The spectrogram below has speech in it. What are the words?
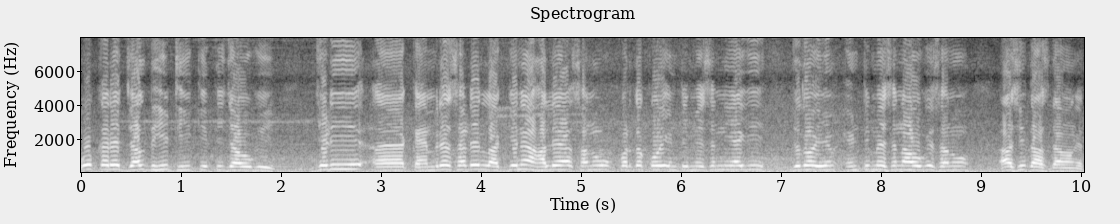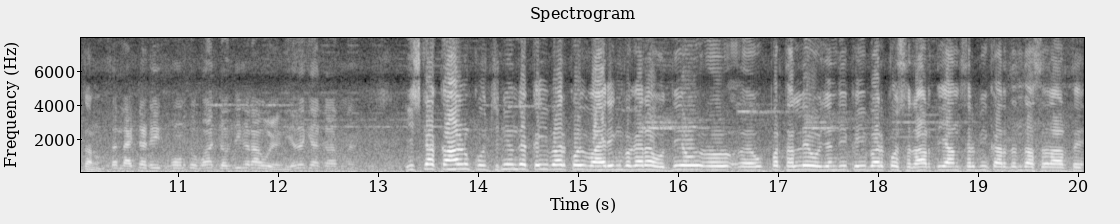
ਉਹ ਕਰੇ ਜਲਦ ਹੀ ਠੀਕ ਕੀਤੀ ਜਾਊਗੀ ਜਿਹੜੀ ਅ, ਕੈਮਰੇ ਸਾਡੇ ਲੱਗੇ ਨੇ ਹਾਲੇ ਸਾਨੂੰ ਉੱਪਰ ਤੋਂ ਕੋਈ ਇੰਟੀਮੇਸ਼ਨ ਨਹੀਂ ਆਏਗੀ ਜਦੋਂ ਇੰਟੀਮੇਸ਼ਨ ਆਊਗੀ ਸਾਨੂੰ ਅਸੀਂ ਦੱਸ ਦੇਵਾਂਗੇ ਤੁਹਾਨੂੰ ਸਰ ਲਾਈਟਾਂ ਠੀਕ ਹੋਣ ਤੋਂ ਬਾਅਦ ਜਲਦੀ ਖਰਾਬ ਹੋ ਜਾਂਦੀ ਹੈ ਇਹਦਾ ਕੀ ਕਾਰਨ ਹੈ इसका कारण कुछ नहीं होता कई बार कोई वायरिंग वगैरह होती है वो, अ, ऊपर थल्ले हो जाती कई बार कोई शरारती आंसर भी कर दिंदा शरारते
